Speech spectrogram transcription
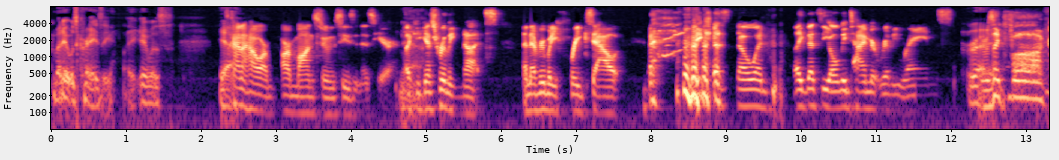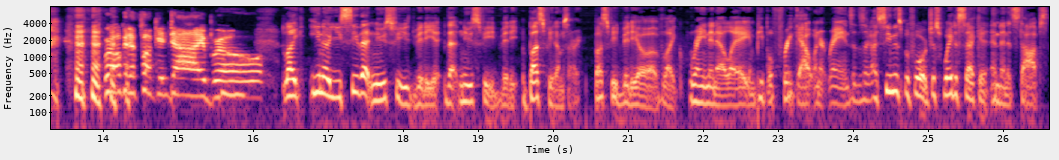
But it was crazy. Like it was. Yeah. It's kind of how our, our monsoon season is here. Like it gets really nuts, and everybody freaks out because no one like that's the only time it really rains. right. It was like, fuck, we're all gonna fucking die, bro. like you know you see that newsfeed video that newsfeed video buzzfeed i'm sorry buzzfeed video of like rain in la and people freak out when it rains and it's like i've seen this before just wait a second and then it stops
